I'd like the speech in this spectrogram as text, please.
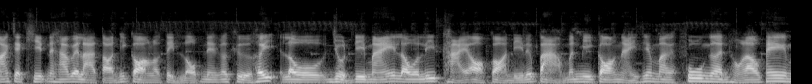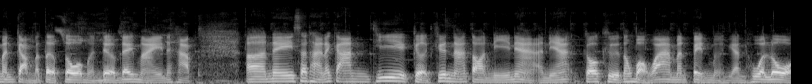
มักจะคิดนะครับเวลาตอนที่กองเราติดลบเนี่ยก็คือเฮ้ยเราหยุดดีไหมเรารีบขายออกก่อนดีหรือเปล่า มันมีกองไหนที่จะมากู้เงินของเราให้มันกลับมาเติบโตเหมือนเดิมได้ไหมนะครับ ในสถานการณ์ที่เกิดขึ้นนะตอนนี้เนี่ยอันนี้ก็คือต้องบอกว่ามันเป็นเหมือนกันทั่วโลก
